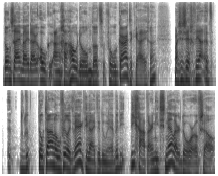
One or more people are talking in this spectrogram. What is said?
dan zijn wij daar ook aan gehouden om dat voor elkaar te krijgen. Maar ze zeggen van ja, het, het, de totale hoeveelheid werk die wij te doen hebben, die, die gaat daar niet sneller door of zo.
